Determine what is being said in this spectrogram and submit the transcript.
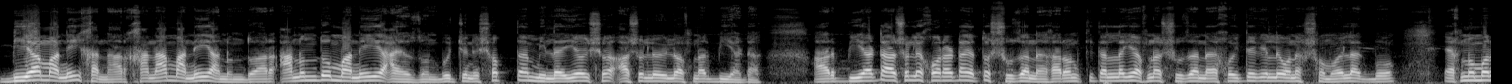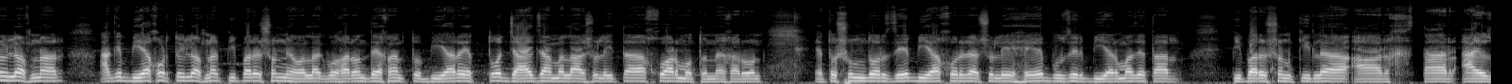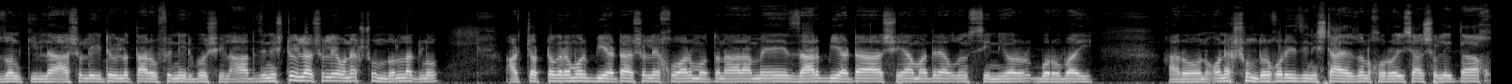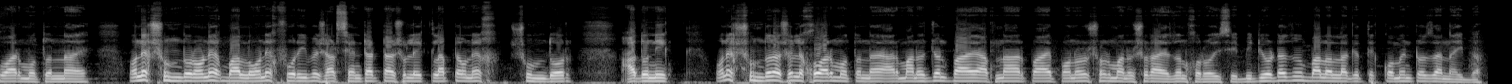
বিয়া মানেই খানা আর খানা মানেই আনন্দ আর আনন্দ মানেই আয়োজন বুঝছেন সবটা মিলাইয়া আসলে হইল আপনার বিয়াটা। আর বিয়াটা আসলে করাটা এত সোজা না কারণ কিতার লাগে আপনার সোজা না হইতে গেলে অনেক সময় লাগবো। এক নম্বর হইল আপনার আগে বিয়া করতে হইলে আপনার প্রিপারেশন নেওয়া লাগবে কারণ দেখান তো বিয়ার এত যায় ঝামেলা আসলে এটা খোয়ার মতন না কারণ এত সুন্দর যে বিয়া করে আসলে হে বুঝের বিয়ার মাঝে তার প্রিপারেশন কিলা আর তার আয়োজন কিলা, আসলে এটা হইল তার উপরে নির্ভরশীল। আর জিনিসটা হইল আসলে অনেক সুন্দর লাগল। আর চট্টগ্রামের বিয়াটা আসলে হওয়ার মতন। আর আমি, যার বিয়াটা, সে আমাদের একজন সিনিয়র বড় ভাই। কারণ অনেক সুন্দর করে জিনিসটা আয়োজন করেছে। আসলে তা খোয়ার মতন নাই। অনেক সুন্দর, অনেক ভালো, অনেক পরিবেশ আর সেন্টারটা আসলে ক্লাবটা অনেক সুন্দর, আধুনিক, অনেক সুন্দর আসলে খোয়ার মতন নাই। আর মানুষজন পায়, আপনার পায়, পনেরোশোর মানুষের আয়োজন করা হয়েছে। ভিডিওটা যদি ভালো লাগে তে কমেন্টও জানাইবা।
